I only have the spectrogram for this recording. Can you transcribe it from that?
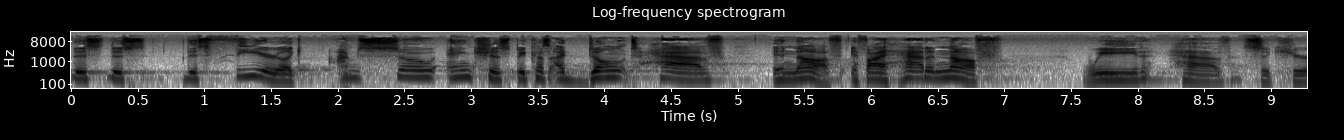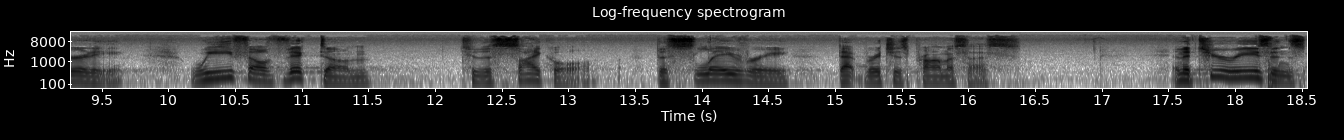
this this this fear, like I'm so anxious because I don't have enough. If I had enough, we'd have security. We fell victim to the cycle, the slavery that riches promise us. And the two reasons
